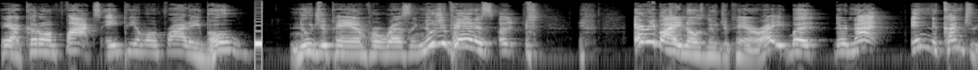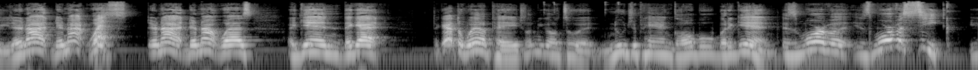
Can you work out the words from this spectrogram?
hey, I cut on Fox 8 p.m. on Friday, boom. New Japan Pro Wrestling. New Japan is, uh, everybody knows New Japan, right? But they're not in the country. They're not, they're not West. They're not, they're not West. Again, they got, They got the web page. Let me go to it. New Japan Global. But again, it's more of a it's more of a seek. You,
